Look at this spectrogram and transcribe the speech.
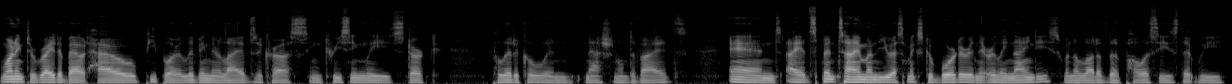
wanting to write about how people are living their lives across increasingly stark political and national divides. And I had spent time on the US Mexico border in the early 90s when a lot of the policies that we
